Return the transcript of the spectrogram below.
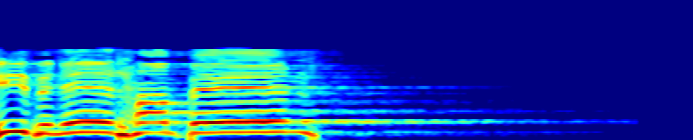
Keeping it humping.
